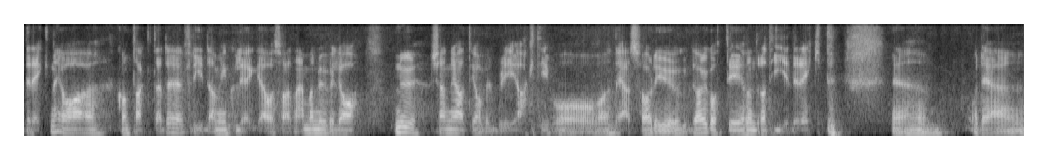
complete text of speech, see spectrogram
direkt när jag kontaktade Frida, min kollega, och sa att Nej, men nu, vill jag, nu känner jag att jag vill bli aktiv och det, så har det ju det har gått i 110 direkt. Eh, och det,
